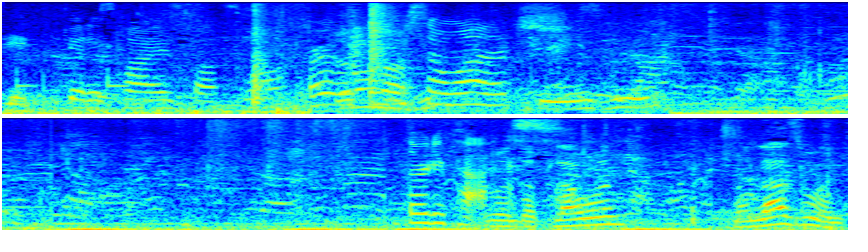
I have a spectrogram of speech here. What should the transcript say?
get. Get as high as possible. All right, thank you so much. 30 packs. You want the flower? My last ones.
